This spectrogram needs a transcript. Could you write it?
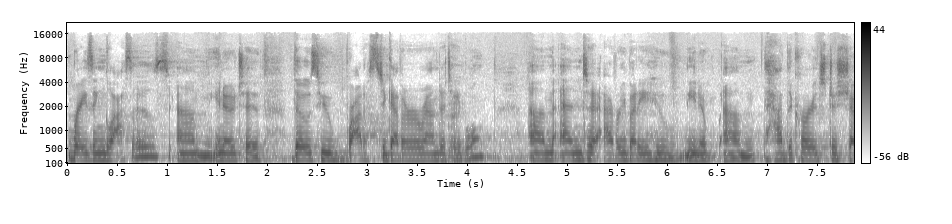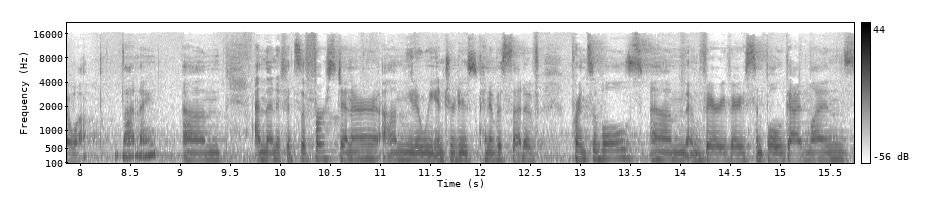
raising glasses, um, you know, to those who brought us together around a table. Um, and to everybody who you know um, had the courage to show up that night. Um, and then if it's the first dinner, um, you know we introduce kind of a set of principles, um, and very very simple guidelines,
